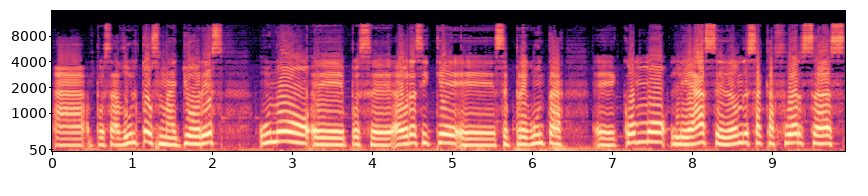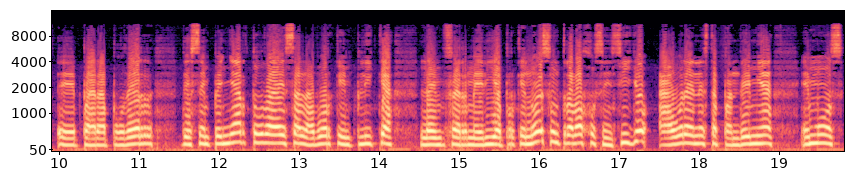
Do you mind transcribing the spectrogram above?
a pues adultos mayores, uno pues ahora sí que se pregunta cómo le hace, de dónde saca fuerzas para poder desempeñar toda esa labor que implica la enfermería, porque no es un trabajo sencillo. Ahora en esta pandemia hemos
